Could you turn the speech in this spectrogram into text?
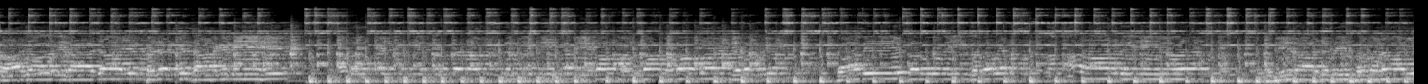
ராஜாதி ராஜாய பிரஜய சாகனே காவே கரோணை கரவ ராஜவே சமனாய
